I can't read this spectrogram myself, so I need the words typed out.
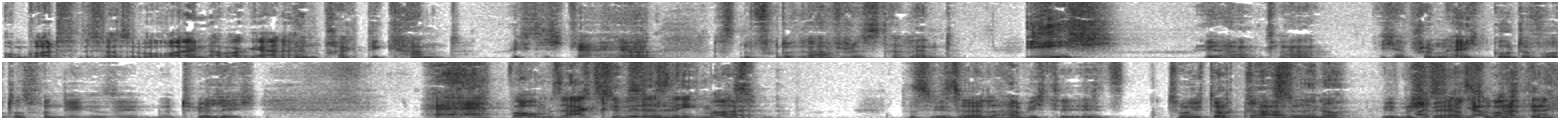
Oh Gott, das wirst du bereuen, aber gerne. mein Praktikant. Richtig geil. Ja. Du hast ein fotografisches Talent. Ich? Ja, klar. Ich habe schon echt gute Fotos von dir gesehen. Natürlich. Hä? Warum sagst du mir das hin. nicht mal? Das, das Visuelle habe ich dir, tue ich doch gerade. Wie beschwerst du dich denn?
